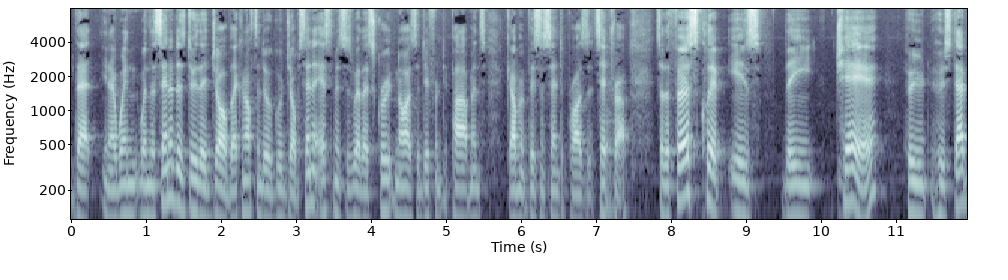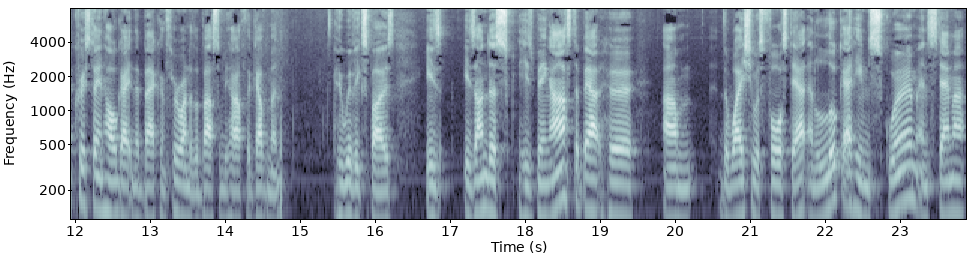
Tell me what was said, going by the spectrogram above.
that you know when, when the senators do their job, they can often do a good job. Senate estimates is where they scrutinise the different departments, government business enterprises, etc. So the first clip is the chair who who stabbed Christine Holgate in the back and threw under the bus on behalf of the government, who we've exposed, is is under he's being asked about her um, the way she was forced out, and look at him squirm and stammer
